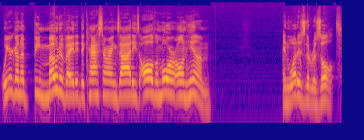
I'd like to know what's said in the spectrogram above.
we are going to be motivated to cast our anxieties all the more on Him. And what is the result?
